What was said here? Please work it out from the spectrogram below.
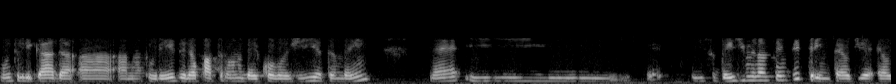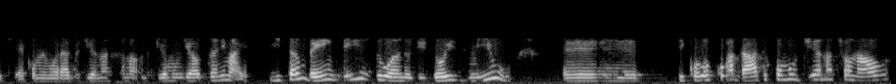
muito ligada à, à, natureza, ele é o patrono da ecologia também, né, e isso desde 1930, é, o dia, é, o, é comemorado o dia, Nacional, o dia Mundial dos Animais. E também, desde o ano de 2000, é, se colocou a data como o Dia Nacional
